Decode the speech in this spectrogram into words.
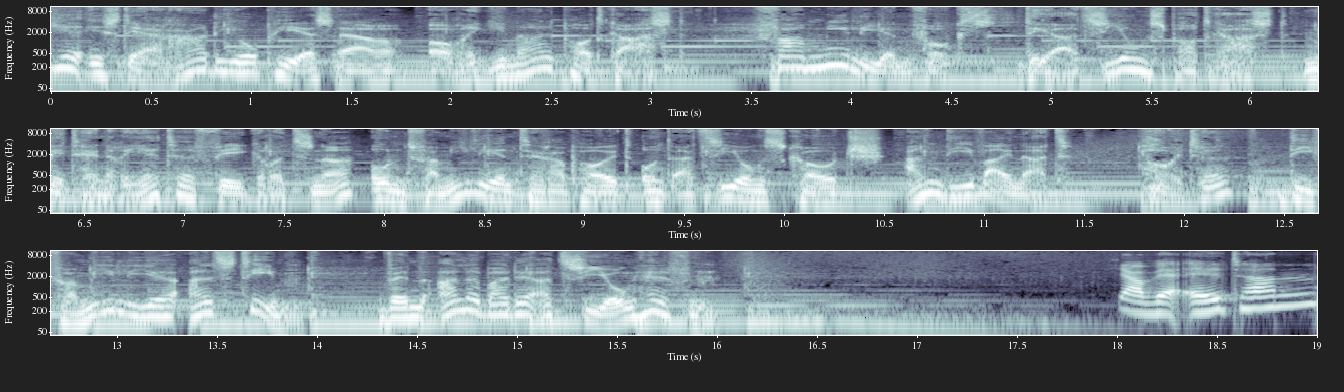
Hier ist der Radio PSR Original Podcast. Familienfuchs, der Erziehungspodcast mit Henriette Fee Grützner und Familientherapeut und Erziehungscoach Andi Weinert. Heute die Familie als Team. Wenn alle bei der Erziehung helfen. Ja, wir Eltern,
